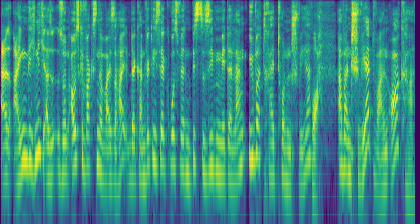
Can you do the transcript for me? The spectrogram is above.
Also eigentlich nicht. Also so ein ausgewachsener weißer Hai, der kann wirklich sehr groß werden, bis zu sieben Meter lang, über drei Tonnen schwer. Boah. Aber ein Schwertwal, ein Orca,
